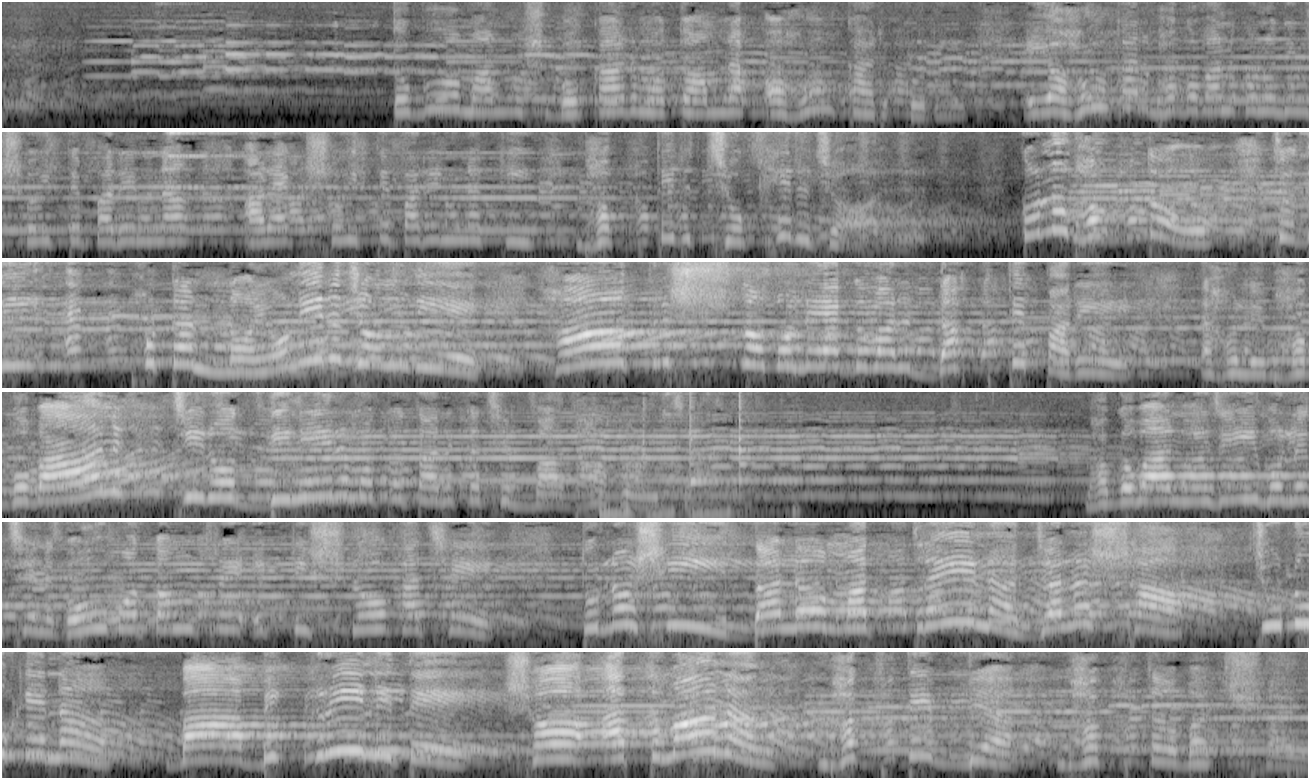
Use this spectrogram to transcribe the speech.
তবুও মানুষ বোকার মতো আমরা অহংকার করি। এই অহংকার ভগবান কোনোদিন সইতে পারেন না, আর এক সইতে পারেন না কি? ভক্তের চোখের জল। কোন ভক্ত যদি এক ফোঁটা নয়নের জল দিয়ে, হা কৃষ্ণ বলে একবার ডাকতে পারে, তাহলে ভগবান চিরদিনের মতো তার কাছে বাধা হয়ে যায়। ভগবান নিজেই বলেছেন, গৌমতন্ত্রে একটি শ্লোক আছে তুলসী দল মাত্রে না জলসা না বা বিক্রিনিতে স আত্মানং ভক্তেব্য ভক্ত বৎসল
